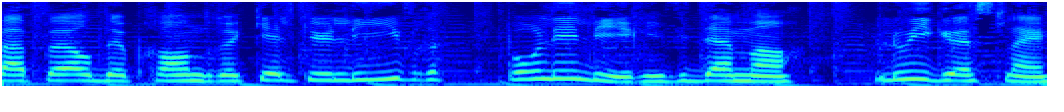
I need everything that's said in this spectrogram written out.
pas peur de prendre quelques livres pour les lire, évidemment. Louis Gosselin.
